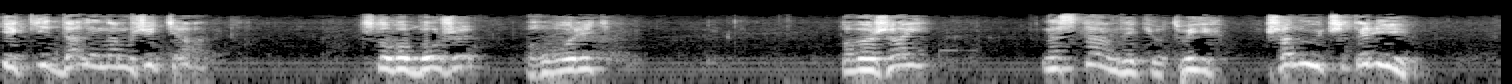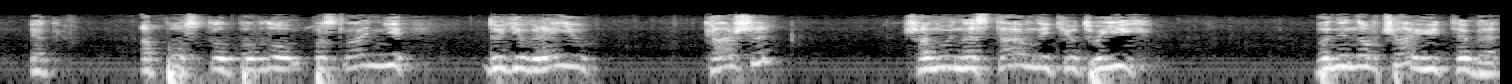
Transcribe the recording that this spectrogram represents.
які дали нам життя. Слово Боже говорить, поважай наставників твоїх, шануй вчителів як апостол Павло в посланні до євреїв каже, шануй наставників твоїх, вони навчають тебе,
